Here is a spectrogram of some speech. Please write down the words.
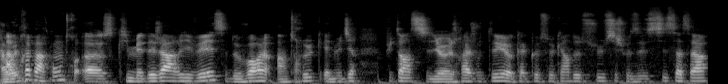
Ah ouais Après, par contre, euh, ce qui m'est déjà arrivé, c'est de voir un truc et de me dire Putain, si euh, je rajoutais euh, quelques sequins dessus, si je faisais ci, ça, ça,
